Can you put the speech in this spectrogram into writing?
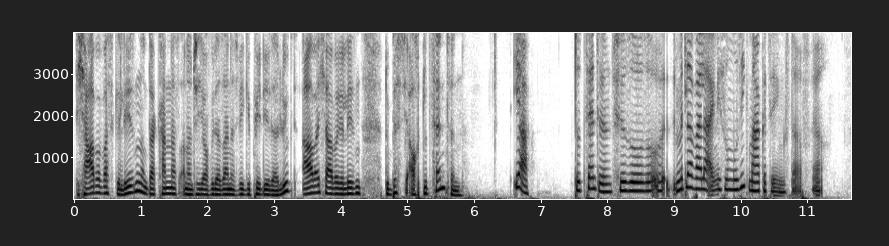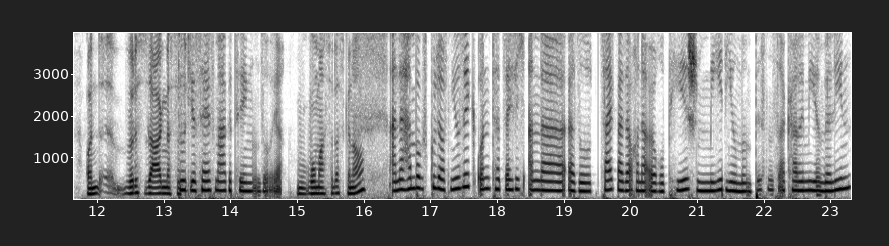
ich habe was gelesen und da kann das auch natürlich auch wieder sein, dass Wikipedia da lügt, aber ich habe gelesen, du bist ja auch Dozentin. ja, Dozentin für so, so mittlerweile eigentlich so Musikmarketing-Stuff, ja. Und äh, würdest du sagen, dass das, Do-it-yourself-Marketing und so, ja. wo machst du das genau? An der Hamburg School of Music und tatsächlich an der, also zeitweise auch an der Europäischen Medium und Business Akademie in Berlin.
